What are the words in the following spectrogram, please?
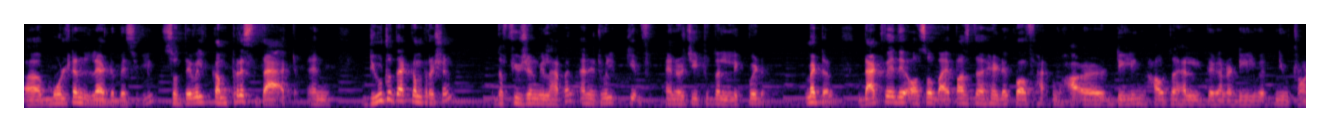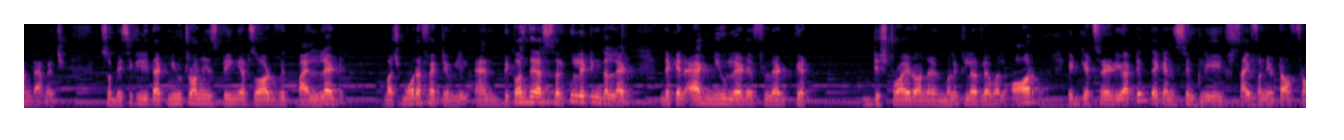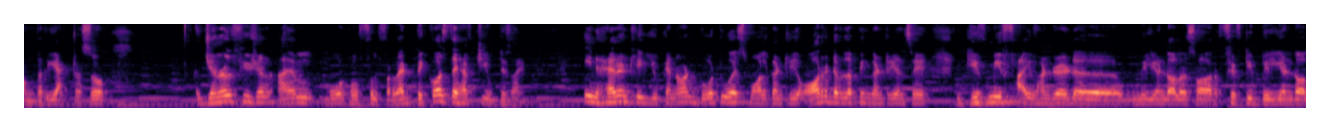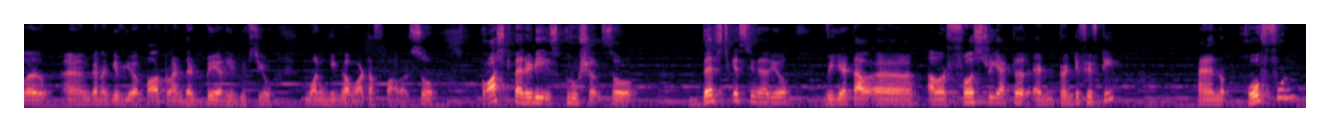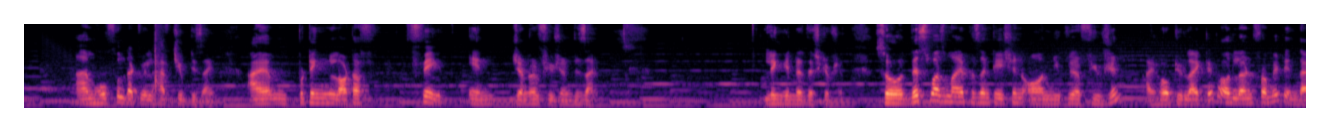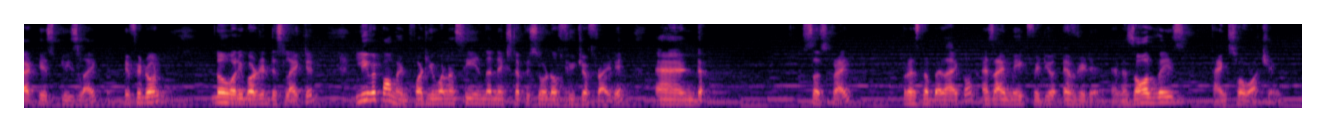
uh, molten lead, basically. So they will compress that, and due to that compression, the fusion will happen, and it will give energy to the liquid metal. That way, they also bypass the headache of uh, dealing how the hell they're gonna deal with neutron damage. So basically, that neutron is being absorbed with by lead much more effectively and because they are circulating the lead they can add new lead if lead get destroyed on a molecular level or it gets radioactive they can simply siphon it off from the reactor so general fusion i am more hopeful for that because they have cheap design inherently you cannot go to a small country or a developing country and say give me 500 uh, dollars or 50 billion dollar i'm gonna give you a power plant that barely gives you 1 gigawatt of power. So cost parity is crucial. So best case scenario we get our, uh, our first reactor in 2050 and hopeful i'm hopeful that we'll have cheap design. I am putting a lot of faith in general fusion design link in the description. So this was my presentation on nuclear fusion. I hope you liked it or learned from it. In that case please like if you don't don't worry about it dislike it. Leave a comment what you want to see in the next episode of future friday. And subscribe press the bell icon as i make video every day. And as always thanks for watching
